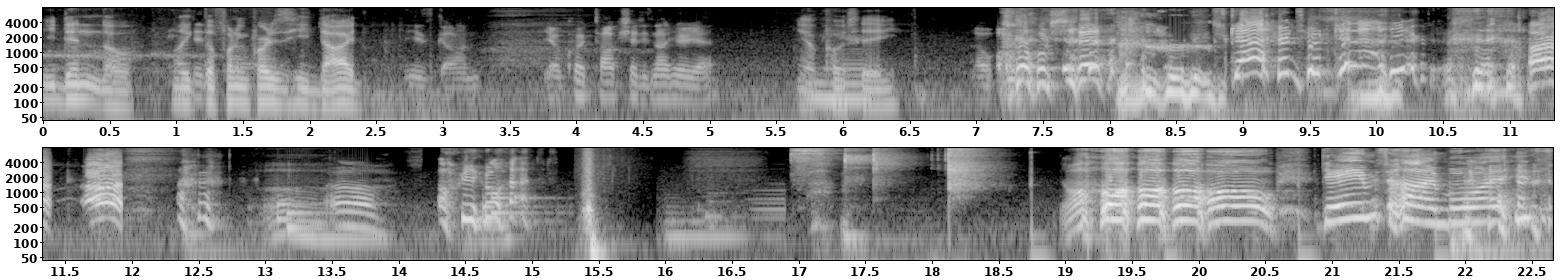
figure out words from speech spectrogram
He didn't though. Like the didn't. funny part is he died. He's gone. Yo, quick talk shit. He's not here yet. Yeah, I'm pussy. Oh, oh shit! Scatter, dude, get out of here! ah, ah! Oh. Oh, oh, you left. oh, game time, boys!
